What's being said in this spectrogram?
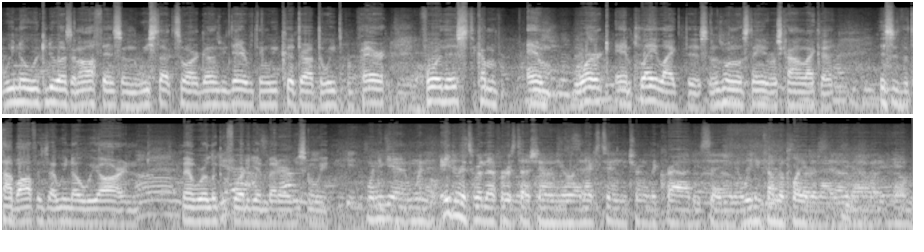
We knew we could do as an offense, and we stuck to our guns. We did everything we could throughout the week to prepare for this, to come and work and play like this. And it was one of those things where it's kind of like a, this is the type of offense that we know we are, and man, we're looking forward to getting better every single week. When you get when Adrian scored that first touchdown, you were right next to him. You turned to the crowd. You said, you know, we can come to play tonight, you know,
